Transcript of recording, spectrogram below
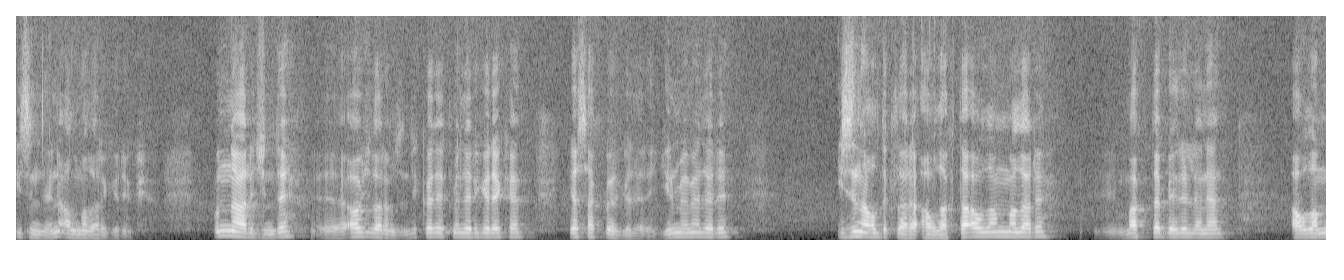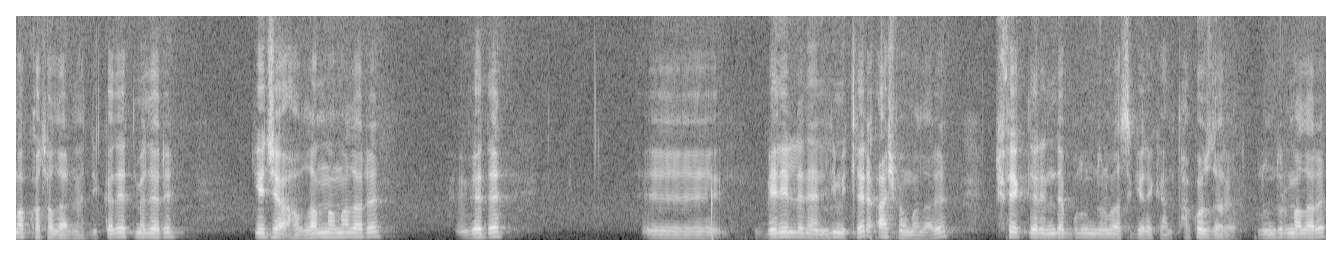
izinlerini almaları gerekiyor. Bunun haricinde e, avcılarımızın dikkat etmeleri gereken yasak bölgelere girmemeleri, izin aldıkları avlakta avlanmaları, e, MAK'ta belirlenen avlanma kotalarına dikkat etmeleri, gece avlanmamaları ve de e, belirlenen limitleri aşmamaları, tüfeklerinde bulundurması gereken takozları bulundurmaları,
